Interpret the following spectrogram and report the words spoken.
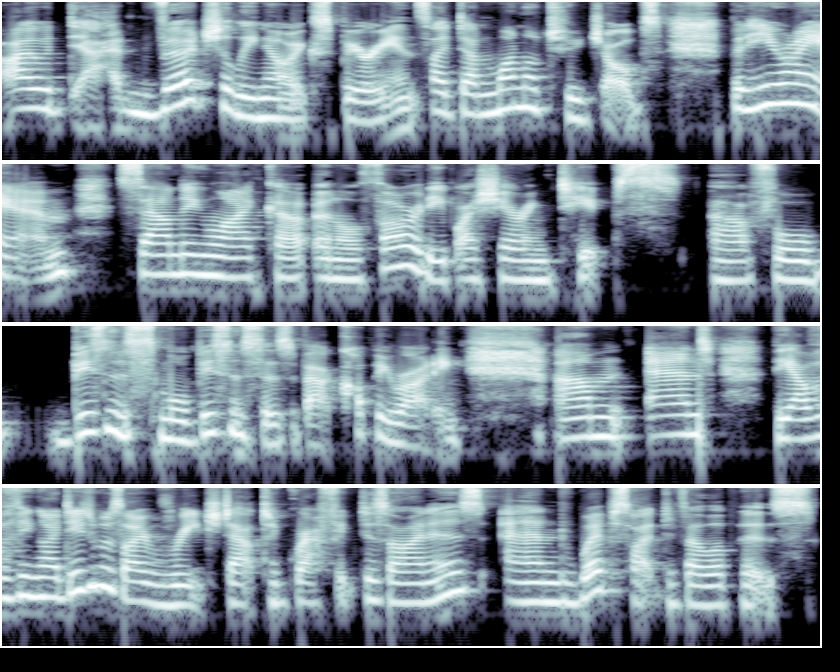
I would, had virtually no experience. I'd done one or two jobs, but here I am sounding like a, an authority by sharing tips uh, for business, small businesses about copywriting. Um, and the other thing I did was I reached out to graphic designers and website developers.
